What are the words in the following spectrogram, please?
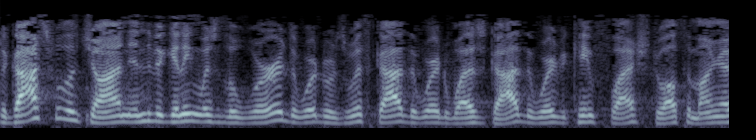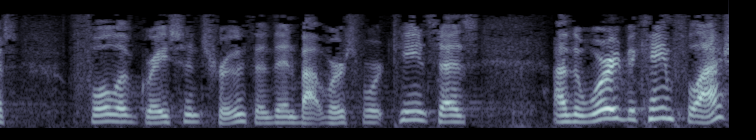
the Gospel of John, in the beginning was the Word, the Word was with God, the Word was God, the Word became flesh, dwelt among us, full of grace and truth. And then about verse 14 says, And the Word became flesh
